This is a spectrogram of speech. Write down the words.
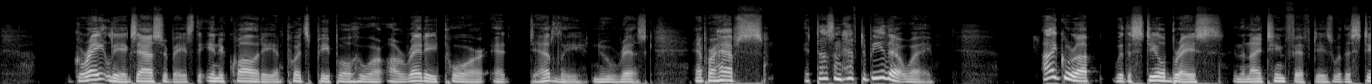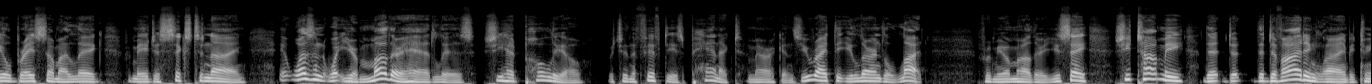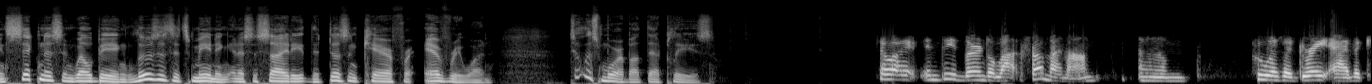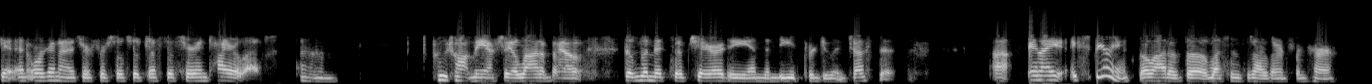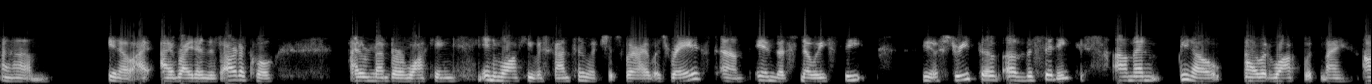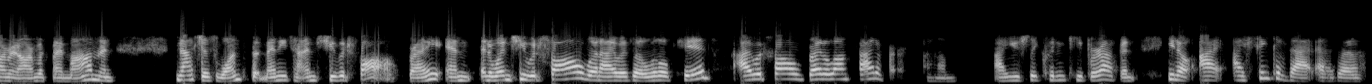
greatly exacerbates the inequality and puts people who are already poor at deadly new risk. And perhaps it doesn't have to be that way. I grew up with a steel brace in the 1950s, with a steel brace on my leg from ages six to nine. It wasn't what your mother had, Liz. She had polio, which in the 50s panicked Americans. You write that you learned a lot from your mother. You say, She taught me that d- the dividing line between sickness and well being loses its meaning in a society that doesn't care for everyone. Tell us more about that, please. So, I indeed learned a lot from my mom, um, who was a great advocate and organizer for social justice her entire life, um, who taught me actually a lot about the limits of charity and the need for doing justice. Uh, and I experienced a lot of the lessons that I learned from her. Um, you know, I, I write in this article. I remember walking in Milwaukee, Wisconsin, which is where I was raised, um, in the snowy seat, you know, streets of, of the city. Um, and, you know, I would walk with my arm in arm with my mom and not just once, but many times she would fall, right? And and when she would fall when I was a little kid, I would fall right alongside of her. Um, I usually couldn't keep her up. And, you know, I, I think of that as a,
